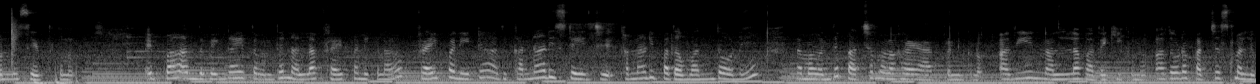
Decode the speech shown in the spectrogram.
ஒன்று சேர்த்துக்கணும். இப்போ அந்த வெங்காயத்தை வந்து நல்லா ஃப்ரை பண்ணிக்கலாம். ஃப்ரை பண்ணிவிட்டு அது கண்ணாடி ஸ்டேஜு கண்ணாடி பதம் வந்தோடனே நம்ம வந்து பச்சை மிளகாய் ஆட் பண்ணிக்கணும். அதையும் நல்லா வதக்கிக்கணும். அதோட பச்சை ஸ்மெல்லு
